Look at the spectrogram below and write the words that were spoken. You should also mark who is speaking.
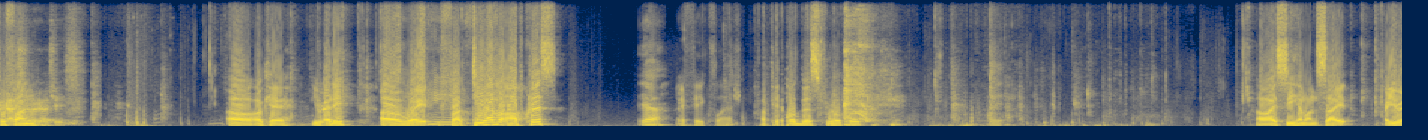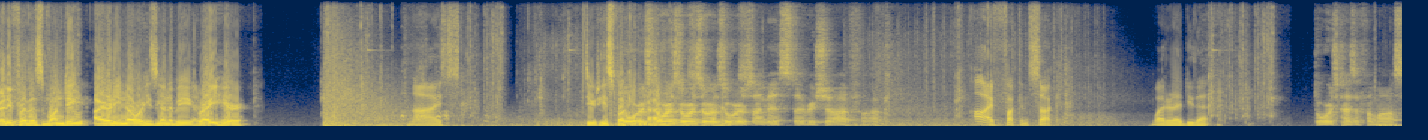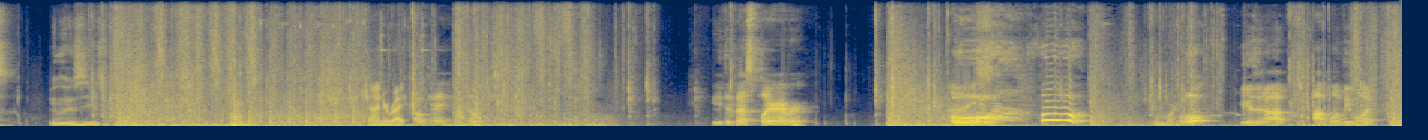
Speaker 1: For
Speaker 2: got
Speaker 1: fun.
Speaker 2: you, I got you.
Speaker 1: Oh, okay. You ready? Oh wait, fuck. Do you have an op, Chris?
Speaker 3: Yeah.
Speaker 4: I fake flash.
Speaker 1: Okay, hold this real quick.
Speaker 4: Wait.
Speaker 1: Oh, I see him on site. Are you ready for this one ding? I already know where he's gonna be. Right here.
Speaker 4: Nice.
Speaker 1: Dude, he's fucking
Speaker 2: Doors,
Speaker 1: bad.
Speaker 2: doors, doors, doors, doors. I missed every shot. Fuck.
Speaker 4: Oh, I fucking suck. Why did I do that?
Speaker 2: Doors has a FAMAS.
Speaker 3: We lose these?
Speaker 4: Down your right.
Speaker 2: Okay, nope. You the best player ever? Oh!
Speaker 4: One more.
Speaker 2: oh! He is an op. Op 1v1.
